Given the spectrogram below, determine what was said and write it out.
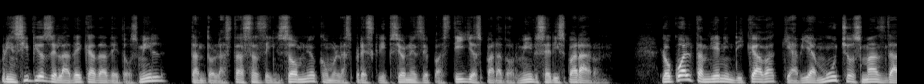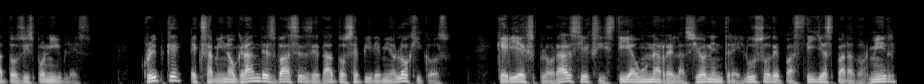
principios de la década de 2000, tanto las tasas de insomnio como las prescripciones de pastillas para dormir se dispararon, lo cual también indicaba que había muchos más datos disponibles. Kripke examinó grandes bases de datos epidemiológicos, quería explorar si existía una relación entre el uso de pastillas para dormir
